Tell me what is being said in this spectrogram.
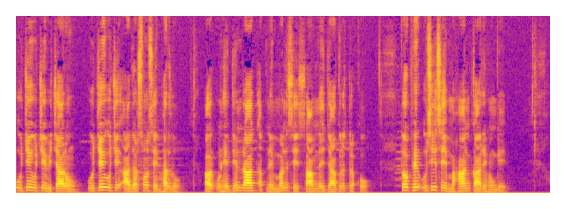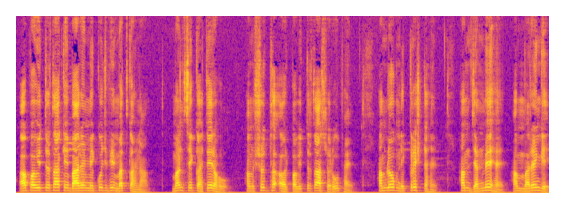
ऊँचे ऊँचे विचारों ऊँचे ऊँचे आदर्शों से भर लो और उन्हें दिन रात अपने मन से सामने जागृत रखो तो फिर उसी से महान कार्य होंगे। अपवित्रता के बारे में कुछ भी मत कहना। मन से कहते रहो, हम शुद्ध और पवित्रता स्वरूप हैं। हम लोग निकृष्ट हैं। हम जन्मे हैं, हम मरेंगे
